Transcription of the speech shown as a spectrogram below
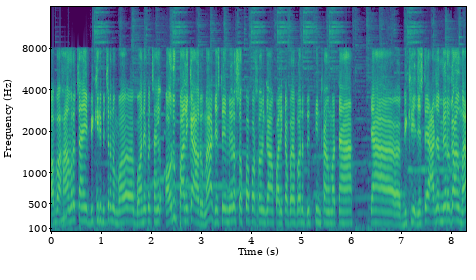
अब हाम्रो चाहिँ बिक्री वितरण भनेको चाहिँ अरू पालिकाहरूमा जस्तै मेरो सोक्पा पर्साउने गाउँपालिका भयो भने दुई तिन ठाउँमा त्यहाँ त्यहाँ बिक्री जस्तै आज मेरो गाउँमा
